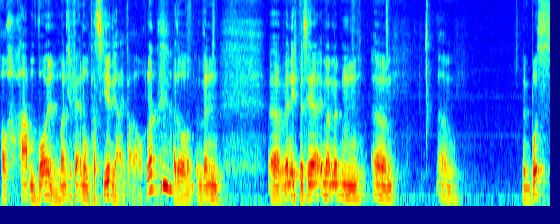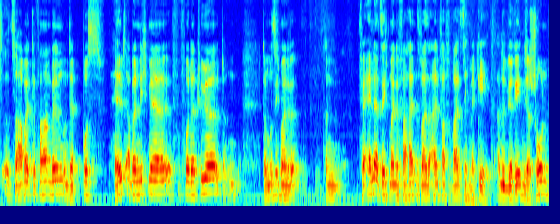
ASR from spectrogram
auch haben wollen. Manche Veränderungen passieren ja einfach auch. Ne? Mhm. Also wenn, äh, wenn ich bisher immer mit einem, ähm, ähm, mit dem Bus äh, zur Arbeit gefahren bin und der Bus hält aber nicht mehr vor der Tür, dann, dann muss ich meine, dann verändert sich meine Verhaltensweise einfach, weil es nicht mehr geht. Also wir reden ja schon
